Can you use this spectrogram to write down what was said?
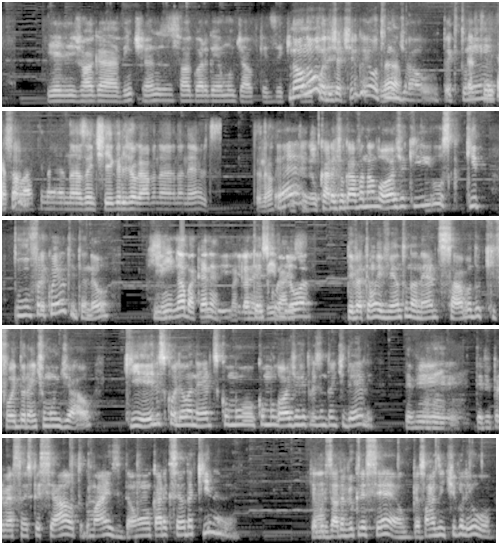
E ele joga há 20 anos e só agora ganhou o Mundial. Quer dizer que. Não, não, ele já tinha ganhado outro não. Mundial. É que tu é não. ele quer falar que na, nas antigas ele jogava na, na Nerds. Entendeu? É, Entendi. o cara jogava na loja que, os, que tu frequenta, entendeu? Que Sim, não, bacana. Ele, bacana, ele até escolheu. A, teve até um evento na Nerds sábado que foi durante o Mundial que ele escolheu a Nerds como, como loja representante dele. Teve, uhum. teve premiação especial tudo mais. Então é um cara que saiu daqui, né, velho? Que a gurizada viu crescer. É o pessoal mais antigo ali, o,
